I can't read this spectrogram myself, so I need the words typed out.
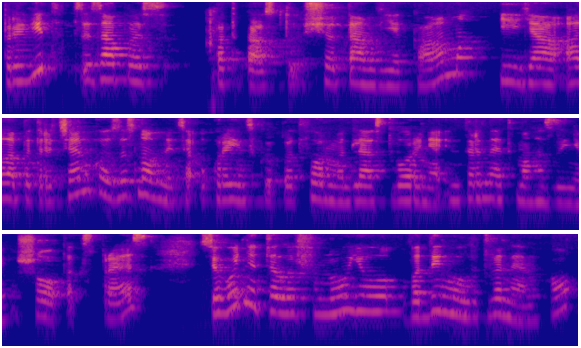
Привіт! Це запис подкасту Що там в ЄКАМ і я Алла Петриченко, засновниця української платформи для створення інтернет-магазинів Shop Express. Сьогодні телефоную Вадиму Литвиненко,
